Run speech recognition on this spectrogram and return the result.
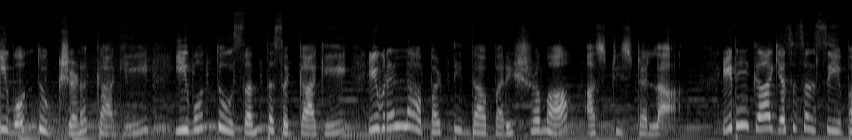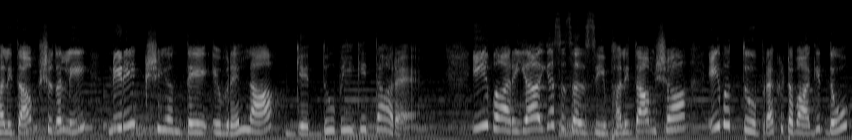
ಈ ಒಂದು ಕ್ಷಣಕ್ಕಾಗಿ, ಈ ಒಂದು ಸಂತಸಕ್ಕಾಗಿ ಇವರೆಲ್ಲ ಪಟ್ಟಿದ್ದ ಪರಿಶ್ರಮ ಅಷ್ಟಿಷ್ಟಲ್ಲ. ಇದೀಗ ಎಸ್ಎಸ್ಎಲ್ಸಿ ಫಲಿತಾಂಶದಲ್ಲಿ ನಿರೀಕ್ಷೆಯಂತೆ ಇವರೆಲ್ಲ ಗೆದ್ದು ಬೀಗಿದ್ದಾರೆ. ಈ ಬಾರಿಯ ಎಸ್ಎಸ್ಎಲ್ಸಿ ಫಲಿತಾಂಶ ಇವತ್ತು ಪ್ರಕಟವಾಗಿದ್ದು,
